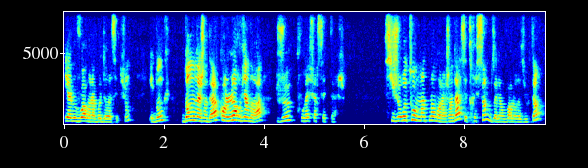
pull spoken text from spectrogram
et à le voir dans la boîte de réception. Et donc, dans mon agenda, quand l'heure viendra, je pourrai faire cette tâche. Si je retourne maintenant dans l'agenda, c'est très simple, vous allez en voir le résultat.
